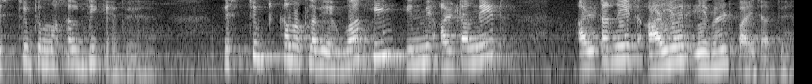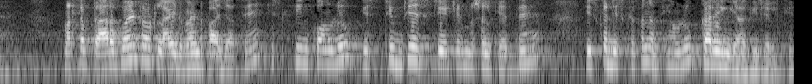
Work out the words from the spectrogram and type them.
स्ट्रिप्ट मसल भी कहते हैं। स्ट्रिप्ट का मतलब ये हुआ कि इनमें अल्टरनेट अल्टरनेट आई और ए पाए जाते हैं। मतलब डार्क बैंड और लाइट बैंड पाए जाते हैं, इसलिए इनको हम लोग स्ट्रिप्ट या मसल कहते हैं। इसका डिस्कशन अभी हम लोग करेंगे आगे चल के।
